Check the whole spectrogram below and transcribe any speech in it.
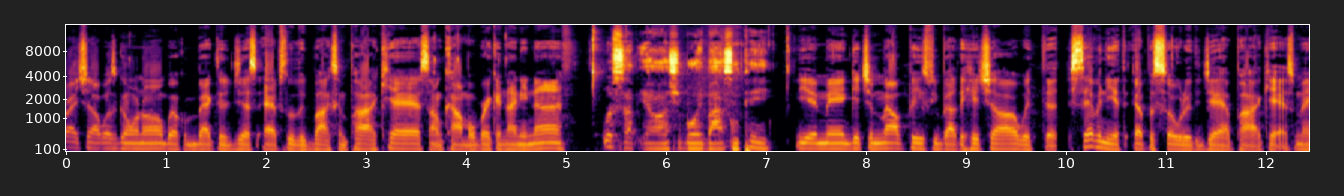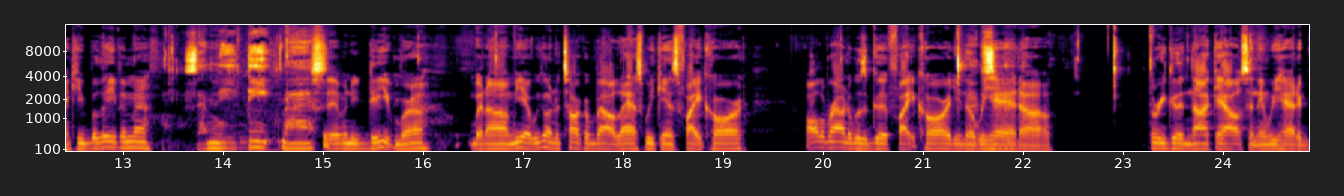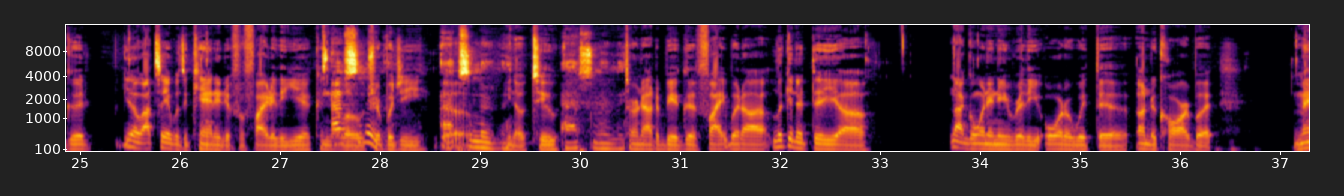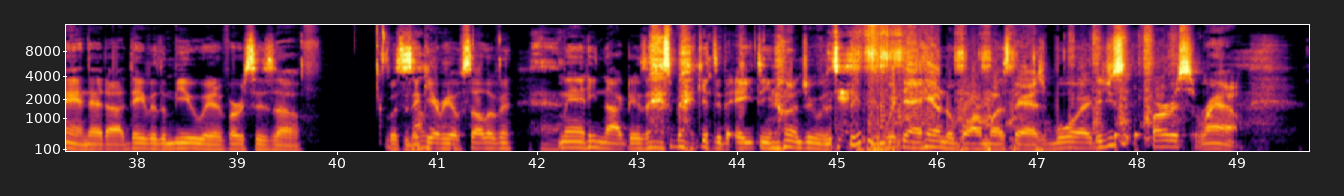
Right, y'all, what's going on? Welcome back to the Just Absolutely Boxing Podcast. I'm Combo Breaker 99. What's up, y'all? It's your boy Boxing P. Yeah, man, get your mouthpiece. We about to hit y'all with the 70th episode of the Jab Podcast, man. Can you believe it, man? 70 deep, man. 70 deep, bruh. But um, yeah, we're going to talk about last weekend's fight card. All around, it was a good fight card. You know, we had uh three good knockouts, and then we had a good, you know, I'd say it was a candidate for fight of the year. Canelo Absolutely. Triple G, uh, Absolutely. you know, two. Absolutely. turned out to be a good fight. But uh looking at the uh not going any really order with the undercard, but man, that uh David Lemieux versus uh what's his name. Gary O'Sullivan. Man, he knocked his ass back into the eighteen hundred with, with that handlebar mustache. Boy, did you see first round?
